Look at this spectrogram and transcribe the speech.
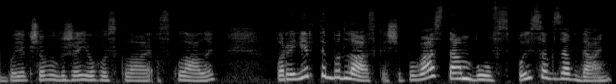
або якщо ви вже його склали, перевірте, будь ласка, щоб у вас там був список завдань,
